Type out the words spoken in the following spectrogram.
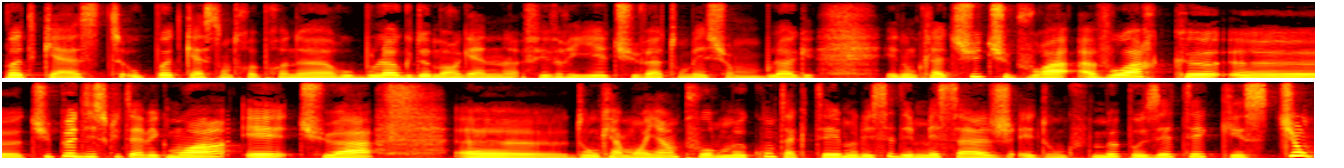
podcast ou podcast entrepreneur ou blog de Morgane février, tu vas tomber sur mon blog. Et donc là-dessus, tu pourras voir que euh, tu peux discuter avec moi et tu as euh, donc un moyen pour me contacter, me laisser des messages et donc me poser tes questions.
